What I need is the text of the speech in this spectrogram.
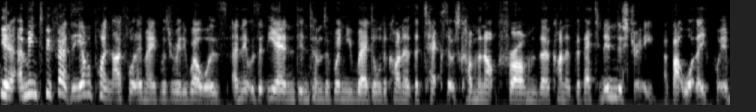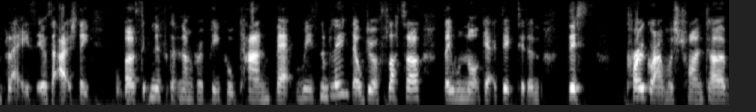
yeah i mean to be fair the other point that i thought they made was really well was and it was at the end in terms of when you read all the kind of the text that was coming up from the kind of the betting industry about what they've put in place it was that actually a significant number of people can bet reasonably. They'll do a flutter, they will not get addicted. And this program was trying to,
